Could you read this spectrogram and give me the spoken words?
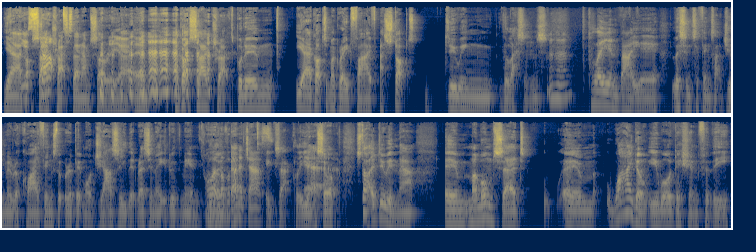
Yeah, I You got stopped? sidetracked then. I'm sorry. Yeah, um, I got sidetracked. But um, yeah, I got to my grade five. I stopped doing the lessons, Mm-hmm. playing by ear, listened to things like Jimmy Jamiroquai, things that were a bit more jazzy that resonated with me. And Oh, I love a bit of jazz. Exactly. Yeah. So I started doing that. Um, my mum said, um, "Why don't you audition for the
